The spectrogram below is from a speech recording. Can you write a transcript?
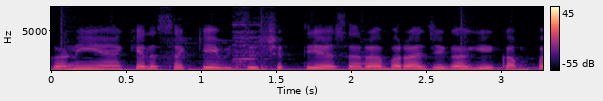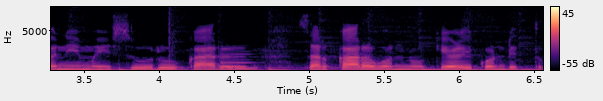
ಗಣಿಯ ಕೆಲಸಕ್ಕೆ ವಿದ್ಯುತ್ ಶಕ್ತಿಯ ಸರಬರಾಜಿಗಾಗಿ ಕಂಪನಿ ಮೈಸೂರು ಕಾರ್ಯ ಸರ್ಕಾರವನ್ನು ಕೇಳಿಕೊಂಡಿತ್ತು.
